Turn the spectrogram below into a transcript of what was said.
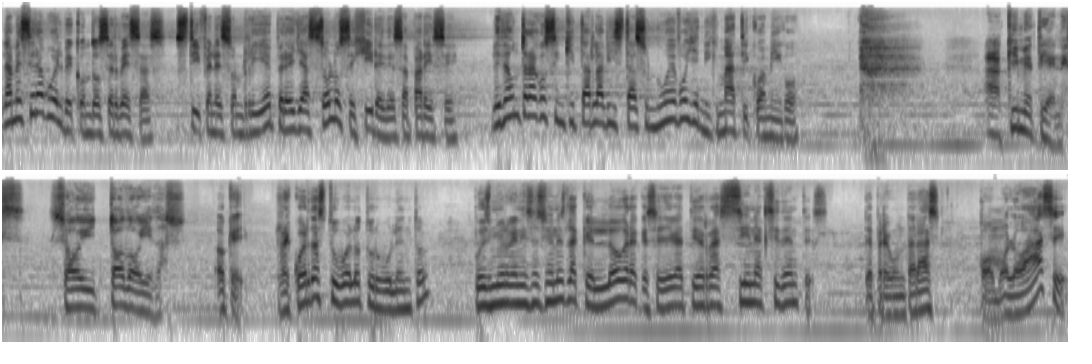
La mesera vuelve con dos cervezas. Stephen le sonríe, pero ella solo se gira y desaparece. Le da un trago sin quitar la vista a su nuevo y enigmático amigo. Aquí me tienes. Soy todo oídos. Ok, ¿recuerdas tu vuelo turbulento? Pues mi organización es la que logra que se llegue a tierra sin accidentes. Te preguntarás, ¿cómo lo hace?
